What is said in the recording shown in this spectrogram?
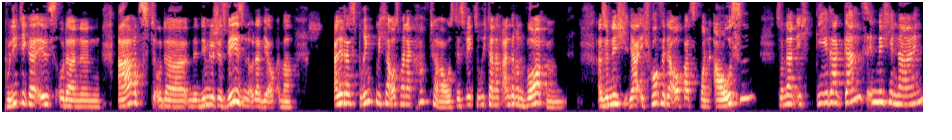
Politiker ist oder ein Arzt oder ein himmlisches Wesen oder wie auch immer. Alle das bringt mich ja aus meiner Kraft heraus. Deswegen suche ich da nach anderen Worten. Also nicht, ja, ich hoffe da auf was von außen, sondern ich gehe da ganz in mich hinein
